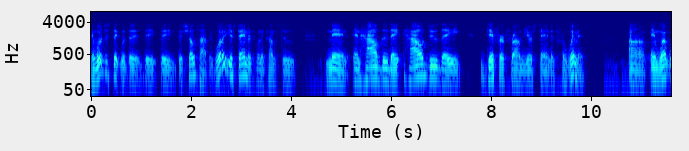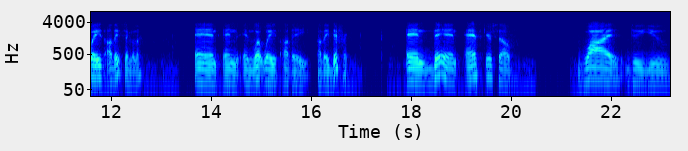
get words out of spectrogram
and we'll just stick with the, the, the, the show topic. What are your standards when it comes to men and how do they how do they differ from your standards for women? Um, in what ways are they similar? And and in what ways are they are they different? And then ask yourself why do you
